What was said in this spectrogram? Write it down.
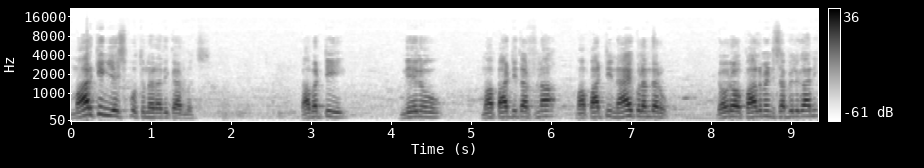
మార్కింగ్ చేసిపోతున్నారు అధికారులు వచ్చి. కాబట్టి నేను మా పార్టీ తరఫున మా పార్టీ నాయకులందరూ గౌరవ పార్లమెంట్ సభ్యులు కానీ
